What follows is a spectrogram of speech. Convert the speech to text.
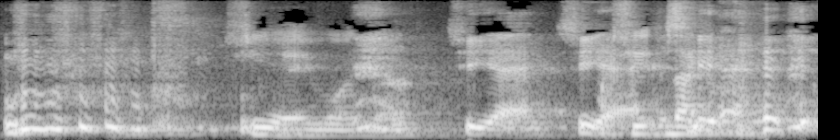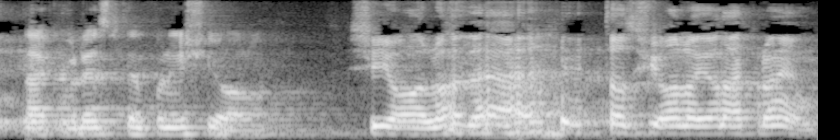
și ei, bun, da. și e, și e, Și și dacă, e. dacă vreți, putem pune și eu. Și Iolo, da. Tot și Iolo e un acronim.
